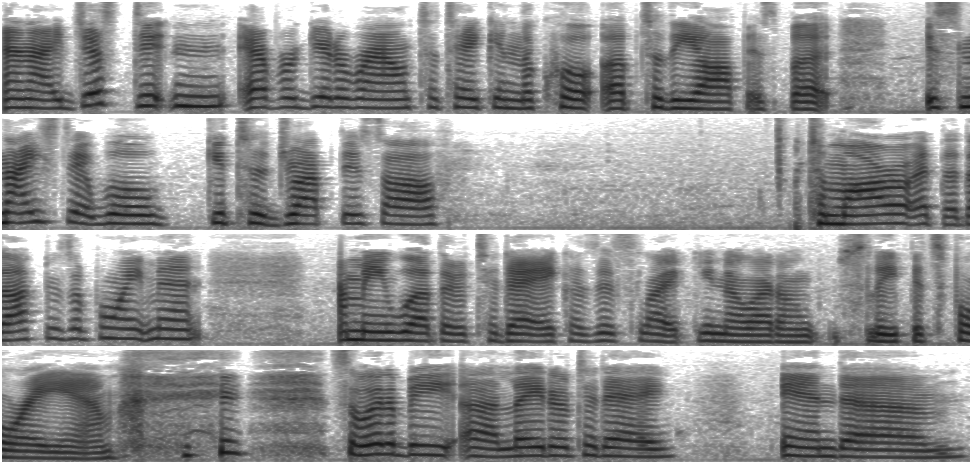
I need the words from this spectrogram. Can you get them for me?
and I just didn't ever get around to taking the quilt up to the office. But it's nice that we'll get to drop this off tomorrow at the doctor's appointment. I mean, whether today, because it's like, you know, I don't sleep. It's 4 a.m. so it'll be uh, later today. And, um,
